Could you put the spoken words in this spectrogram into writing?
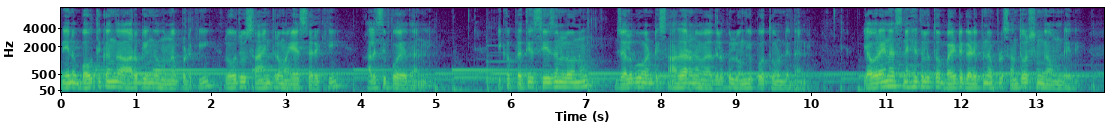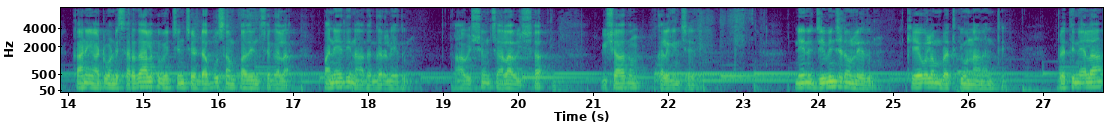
నేను భౌతికంగా ఆరోగ్యంగా ఉన్నప్పటికీ రోజు సాయంత్రం అయ్యేసరికి అలసిపోయేదాన్ని. ఇక ప్రతి సీజన్లోనూ జలుబు వంటి సాధారణ వ్యాధులకు లొంగిపోతూ ఉండేదాన్ని. ఎవరైనా స్నేహితులతో బయట గడిపినప్పుడు సంతోషంగా ఉండేది. కానీ అటువంటి సరదాలకు వెచ్చించే డబ్బు సంపాదించగల పనేది నా దగ్గర లేదు. ఆ విషయం చాలా విషా విషాదం కలిగించేది. నేను జీవించడం లేదు కేవలం బ్రతికి ఉన్నానంతే. ప్రతి నెల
